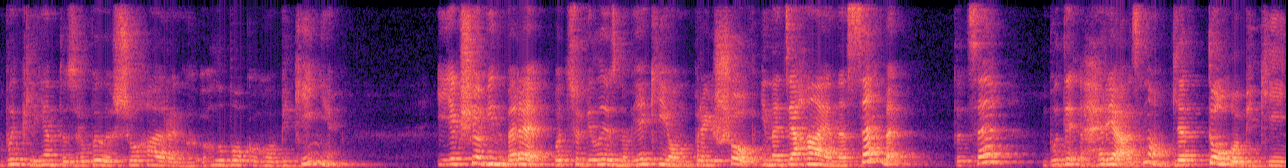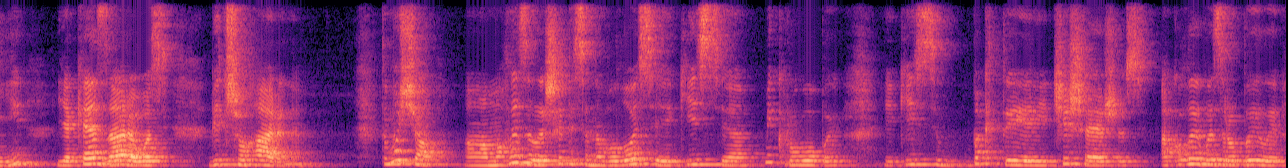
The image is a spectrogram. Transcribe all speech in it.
ви клієнту зробили шугаринг глибокого бікіні, і якщо він бере оцю білизну, в якій він прийшов, і надягає на себе, то це буде грязно для того бікіні, яке зараз ось відшугарене. Тому що могли залишитися на волосі якісь е, мікроби, якісь бактерії чи ще щось. А коли ви зробили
